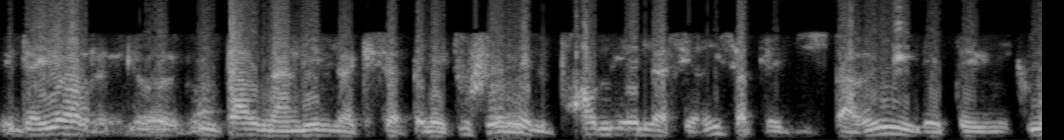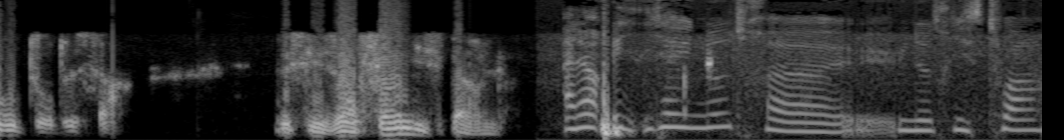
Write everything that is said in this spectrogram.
et d'ailleurs, on parle d'un livre là qui s'appelle Étouffé, mais le premier de la série s'appelait Disparu, il était uniquement autour de ça de ces enfants disparus. Alors, il y a une autre, euh, une autre histoire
